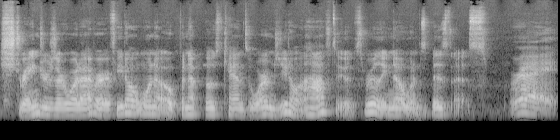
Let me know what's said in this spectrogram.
strangers or whatever, if you don't want to open up those cans of worms, you don't have to. It's really no one's business. Right.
